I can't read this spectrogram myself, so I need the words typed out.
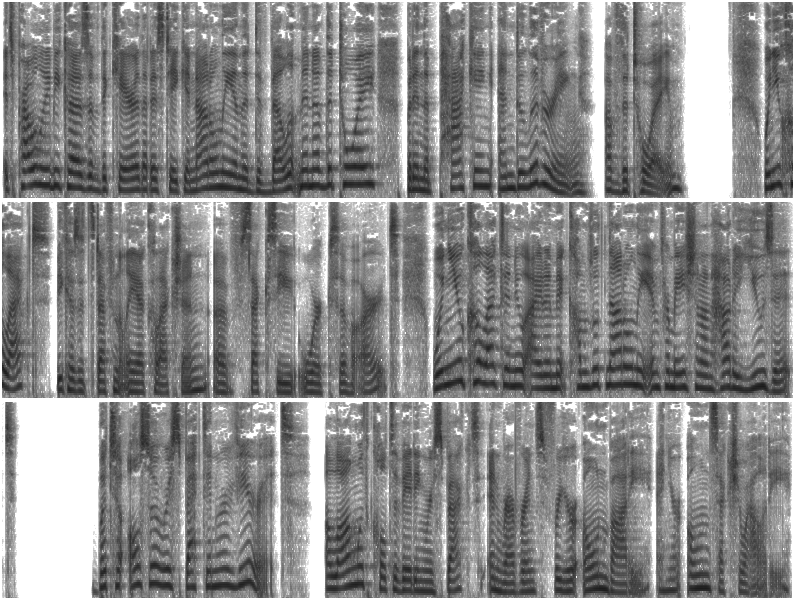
It's probably because of the care that is taken not only in the development of the toy, but in the packing and delivering of the toy. When you collect, because it's definitely a collection of sexy works of art, when you collect a new item, it comes with not only information on how to use it, but to also respect and revere it, along with cultivating respect and reverence for your own body and your own sexuality.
